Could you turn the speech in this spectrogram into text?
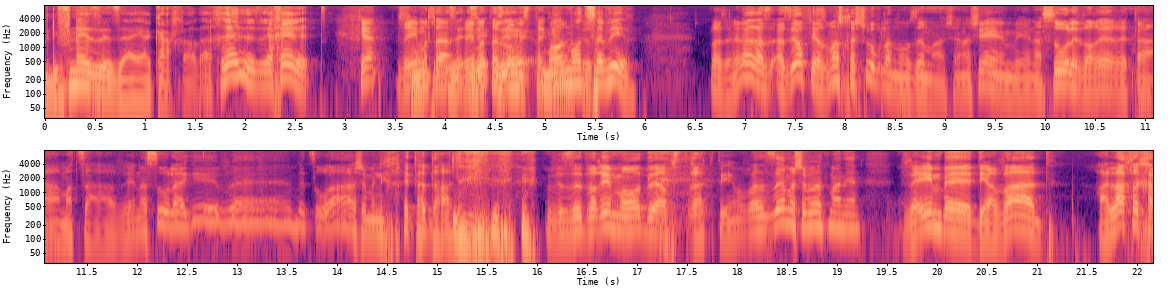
שלפני זה זה היה ככה, ואחרי זה זה אחרת. כן, ואם אומרת, אתה, זה- ואם זה- אתה זה לא מסתכל... מאוד מאוד במציאות- סביר. לא, אז אני אומר, אז, אז יופי, אז מה שחשוב לנו זה מה? שאנשים ינסו לברר את המצב, וינסו להגיב אה, בצורה שמניחה את הדעת. וזה דברים מאוד אבסטרקטיים, אבל זה מה שבאמת מעניין. ואם בדיעבד הלך לך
